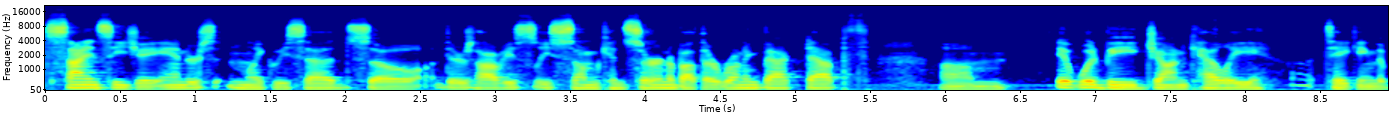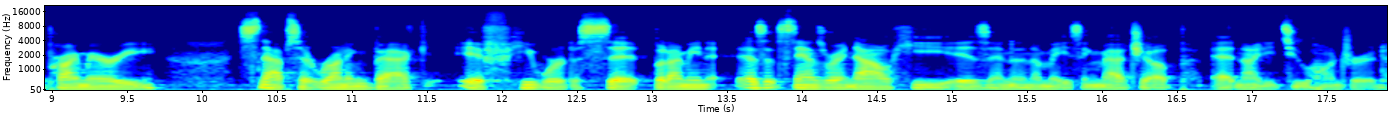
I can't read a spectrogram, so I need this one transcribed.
sign CJ Anderson, like we said, so there's obviously some concern about their running back depth. Um, it would be John Kelly uh, taking the primary snaps at running back if he were to sit. But I mean, as it stands right now, he is in an amazing matchup at 9,200.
